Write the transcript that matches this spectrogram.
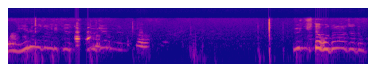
Lan yine odun bitiyor. Tüküreceğim ya. 3 işte odun harcadım.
